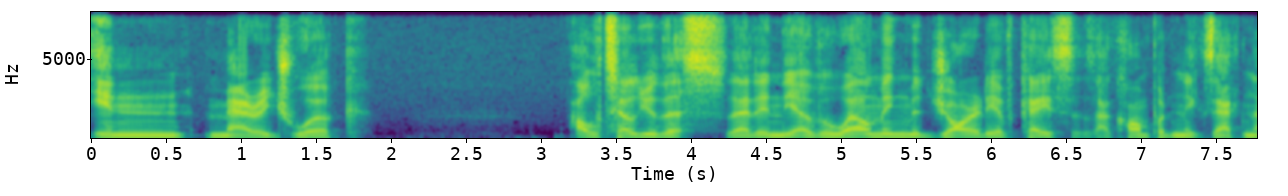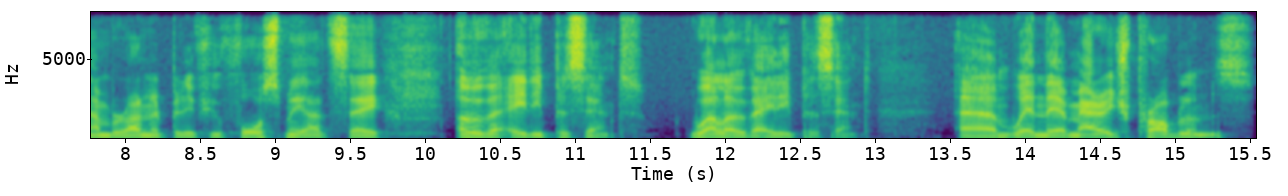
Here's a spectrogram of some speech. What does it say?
in marriage work. I'll tell you this that in the overwhelming majority of cases, I can't put an exact number on it, but if you force me, I'd say over 80%, well over 80%. Um, when there are marriage problems,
